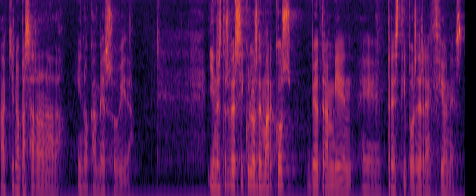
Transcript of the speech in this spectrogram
aquí no pasara nada y no cambiar su vida. Y en estos versículos de Marcos veo también eh, tres tipos de reacciones.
